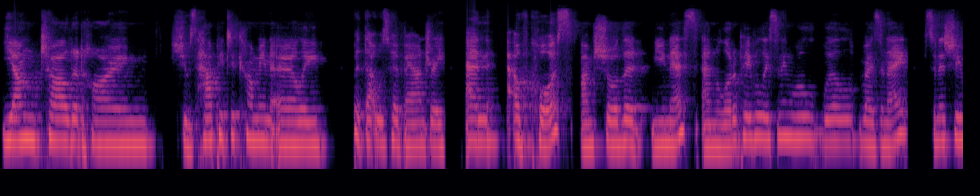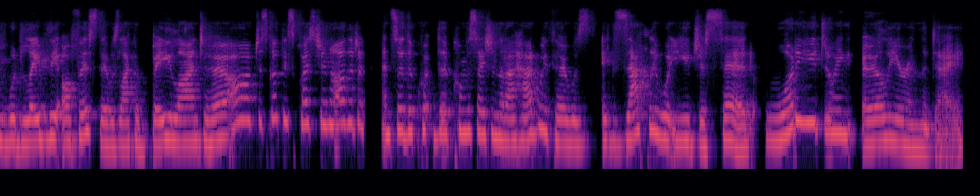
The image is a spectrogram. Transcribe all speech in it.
Young child at home, she was happy to come in early, but that was her boundary. And of course, I'm sure that Eunice and a lot of people listening will will resonate. As soon as she would leave the office, there was like a beeline to her. Oh, I've just got this question. Oh, and so the the conversation that I had with her was exactly what you just said. What are you doing earlier in the day?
